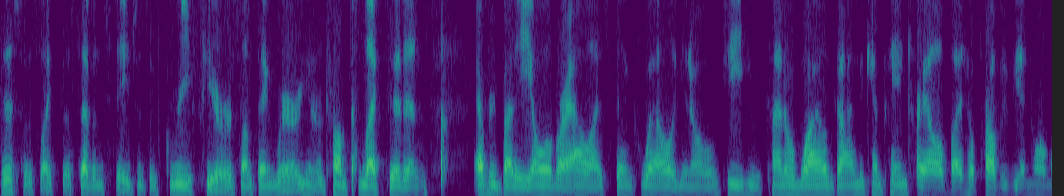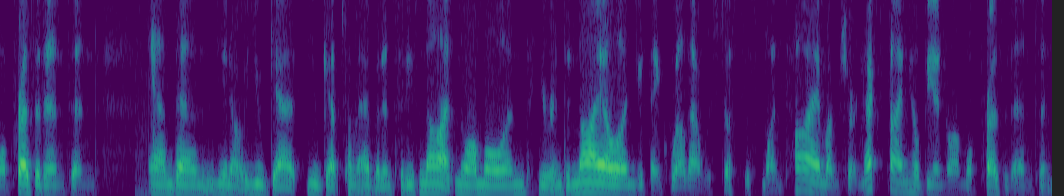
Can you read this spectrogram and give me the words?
this was like the seven stages of grief here or something where you know Trump's elected and everybody, all of our allies think, well, you know, gee, he was kind of a wild guy on the campaign trail, but he'll probably be a normal president. And and then you know you get you get some evidence that he's not normal, and you're in denial, and you think, well, that was just this one time. I'm sure next time he'll be a normal president, and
